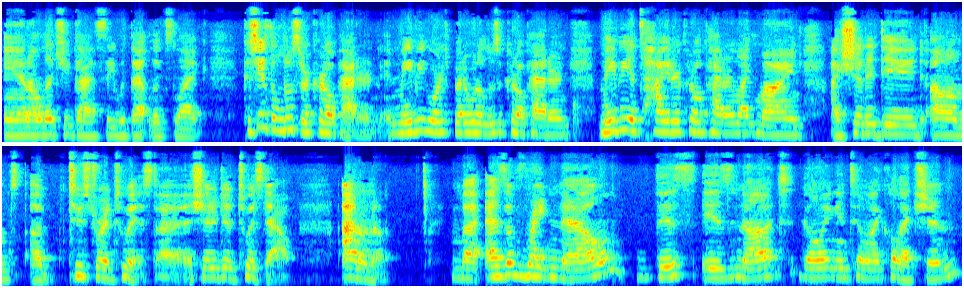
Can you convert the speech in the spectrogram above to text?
And I'll let you guys see what that looks like. Because she has a looser curl pattern and maybe works better with a looser curl pattern. Maybe a tighter curl pattern like mine. I should have did um, a two-strand twist. I should have did a twist out. I don't know. But as of right now this is not going into my collection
